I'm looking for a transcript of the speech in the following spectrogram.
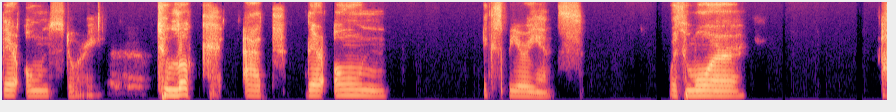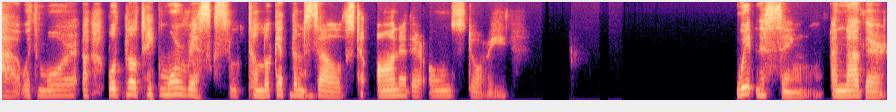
their own story, to look at their own experience with more uh, with more uh, well they'll take more risks to look at themselves to honor their own story. Witnessing another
